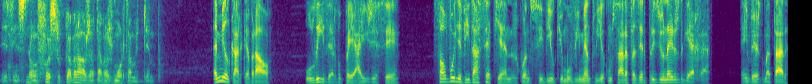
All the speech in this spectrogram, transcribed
E assim, se não fosse o Cabral, já estavas morto há muito tempo. Amilcar Cabral, o líder do PAIGC, salvou-lhe a vida há sete anos quando decidiu que o movimento ia começar a fazer prisioneiros de guerra, em vez de matar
